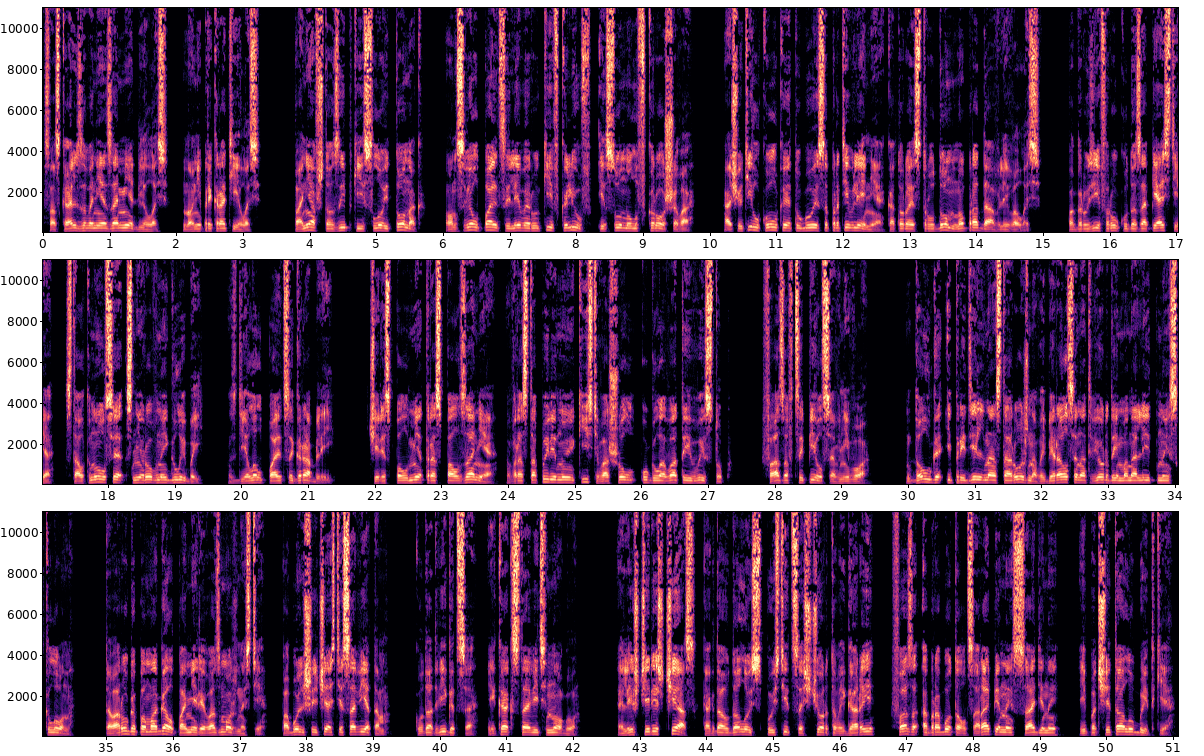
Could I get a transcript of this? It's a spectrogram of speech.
Соскальзывание замедлилось, но не прекратилось. Поняв, что зыбкий слой тонок, он свел пальцы левой руки в клюв и сунул в крошево. Ощутил колкое тугое сопротивление, которое с трудом, но продавливалось. Погрузив руку до запястья, столкнулся с неровной глыбой, сделал пальцы граблей. Через полметра сползания в растопыренную кисть вошел угловатый выступ. Фаза вцепился в него, Долго и предельно осторожно выбирался на твердый монолитный склон. Товарога помогал по мере возможности, по большей части советом, куда двигаться и как ставить ногу. Лишь через час, когда удалось спуститься с чертовой горы, Фаза обработал царапины, ссадины и подсчитал убытки.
